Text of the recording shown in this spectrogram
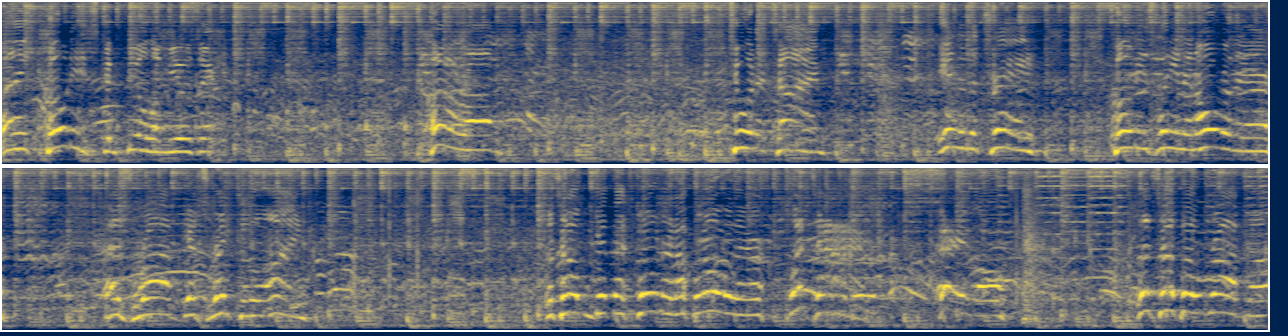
I think Cody's can feel the music. Huh, Rob? Two at a time. Into the tray. Cody's leaning over there as Rob gets right to the line. Let's help him get that donut up and over there. One time. There you go. Let's help out Rob now.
